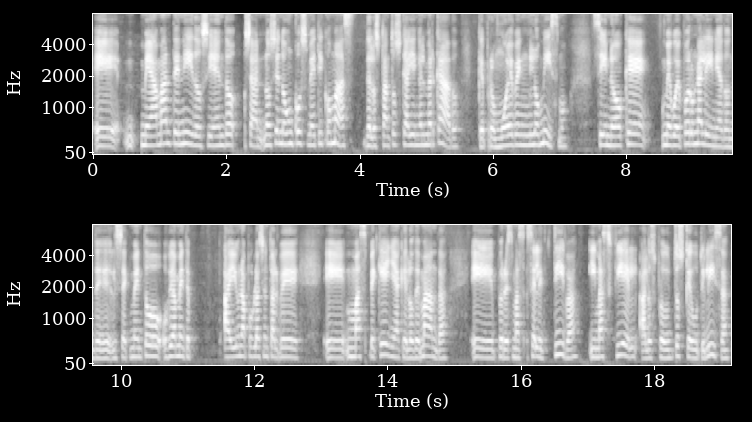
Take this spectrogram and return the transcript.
eh, me ha mantenido siendo, o sea, no siendo un cosmético más de los tantos que hay en el mercado que promueven lo mismo, sino que me voy por una línea donde el segmento, obviamente, hay una población tal vez eh, más pequeña que lo demanda, eh, pero es más selectiva y más fiel a los productos que utiliza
